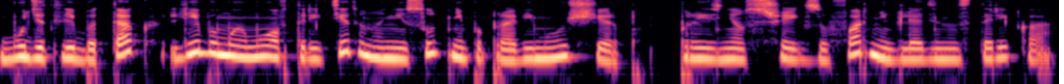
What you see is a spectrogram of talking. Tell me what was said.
«Будет либо так, либо моему авторитету нанесут непоправимый ущерб», — произнес шейх Зуфар, не глядя на старика.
